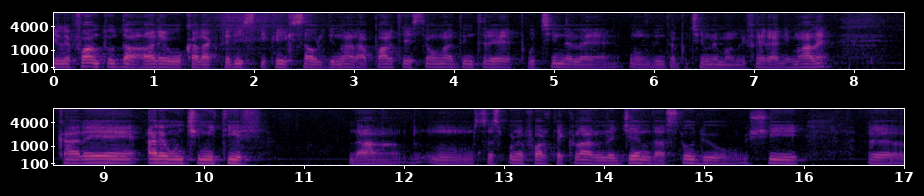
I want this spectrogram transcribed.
elefantul, da, are o caracteristică extraordinară aparte, este una dintre puținele, unul dintre puținele mamifere animale care are un cimitir, da, se spune foarte clar, legenda, studiu și uh,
